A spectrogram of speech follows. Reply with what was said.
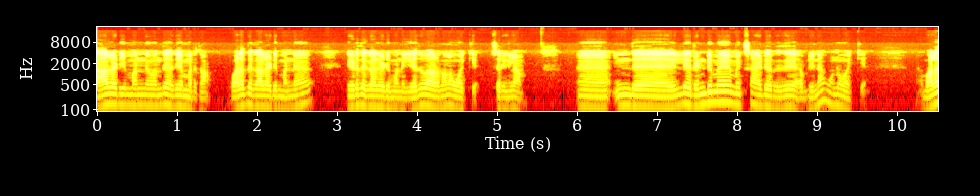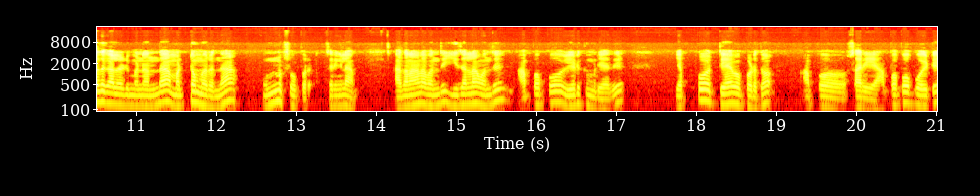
காலடி மண் வந்து அதே மாதிரி தான். வலது காலடி மண் இடது காலடி மண் எதுவாக இருந்தாலும் ஓகே சரிங்களா? இந்த இல்லை ரெண்டுமே மிக்ஸ் ஆகிட்டு இருக்குது அப்படின்னா ஒன்றும் ஓகே வலது காலடி மண் இருந்தால் மட்டும் இருந்தால் இன்னும் சூப்பர் சரிங்களா? அதனால் வந்து இதெல்லாம் வந்து அப்பப்போ எடுக்க முடியாது. எப்போ தேவைப்படுதோ அப்போது சாரி அப்பப்போ போயிட்டு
